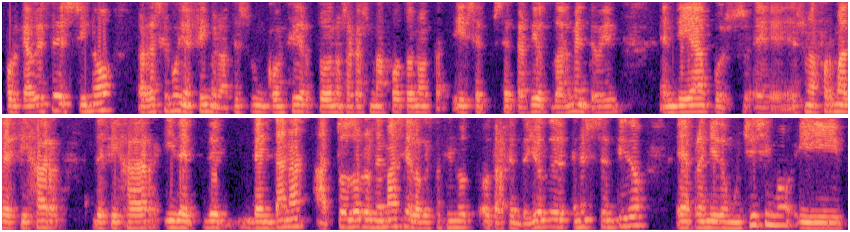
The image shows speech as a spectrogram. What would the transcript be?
porque a veces si no, la verdad es que es muy efímero, haces un concierto, no sacas una foto y se, se, perdió totalmente. Hoy en día, pues eh, es una forma de fijar de fijar y de, ventana a todos los demás y a lo que está haciendo otra gente. Yo de, en ese sentido he aprendido muchísimo y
